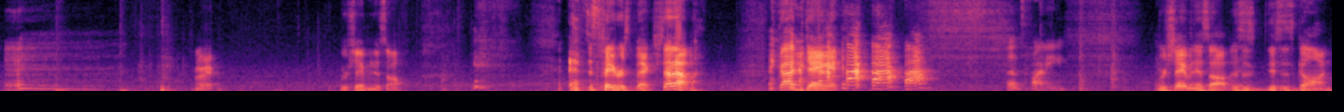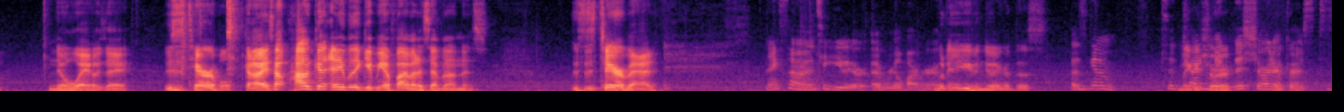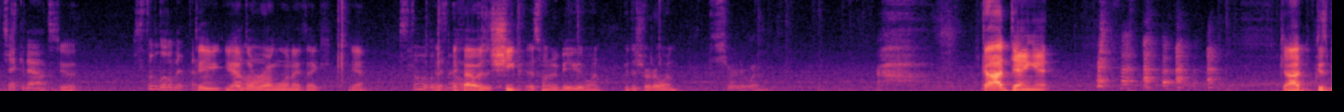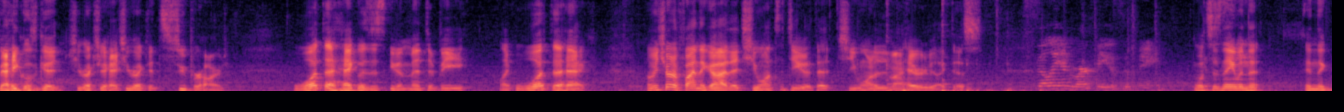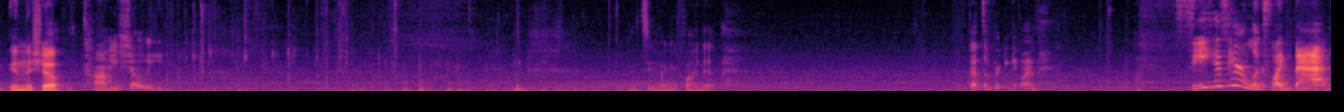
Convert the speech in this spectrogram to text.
All right. We're shaving this off. F this pay respect. Shut up. God dang it. That's funny. We're shaving this off. This is this is gone. No way, Jose. This is terrible, guys. How how can anybody give me a five out of seven on this? This is terrible. Next time I'm gonna take you to a real barber. What are you even doing with this? I was gonna to Make try it to shorter? make this shorter Okay. first to check it out. Let's do it. Just a little bit. Though, Okay, you, you have oh, the lot. wrong one, I think. Yeah. Just a little bit. If, if I was a sheep, this one would be a good one. Get the shorter one. The shorter one. God dang it. God, because bad equals good. She wrecked your head. She wrecked it super hard. What the heck was this even meant to be? Like, what the heck? Let me try to find the guy that she wants to do that she wanted my hair to be like this. Cillian Murphy is his name. What's his name in the? In the in the show. Tommy Shelby. Let's see if I can find it. That's a pretty good one. See, his hair looks like that.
